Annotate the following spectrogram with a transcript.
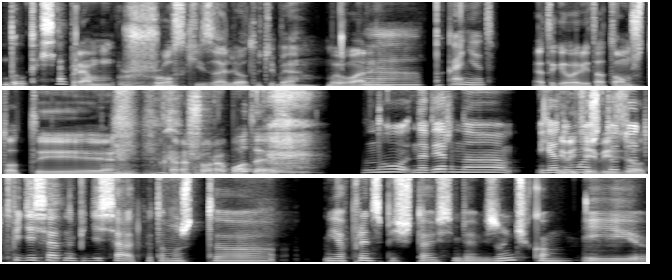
был косяк. Прям жесткий залет у тебя бывали? А, пока нет. Это говорит о том, что ты хорошо работаешь? Ну, наверное, я Или думаю, что тут везет? 50 на 50, потому что я, в принципе, считаю себя везунчиком, и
